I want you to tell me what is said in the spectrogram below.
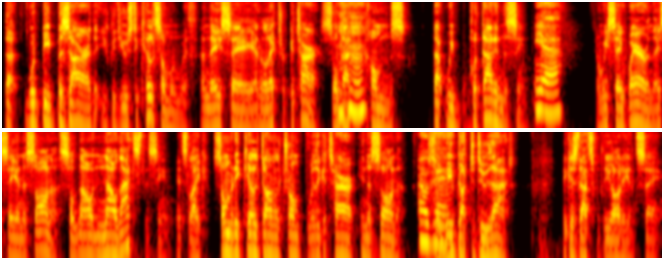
that would be bizarre that you could use to kill someone with. And they say an electric guitar. So that Mm-hmm. becomes that we put that in the scene. Yeah. And we say where, and they say in a sauna. So now, now that's the scene. It's like somebody killed Donald Trump with a guitar in a sauna. Okay. So we've got to do that because that's what the audience say.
